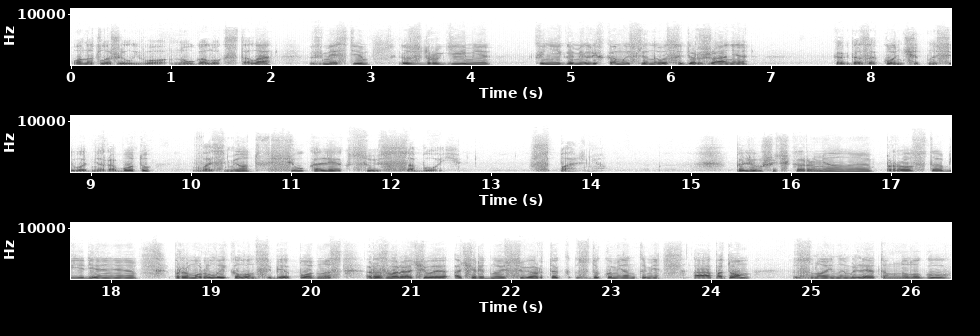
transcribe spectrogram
Он отложил его на уголок стола вместе с другими книгами легкомысленного содержания. Когда закончит на сегодня работу, возьмет всю коллекцию с собой в спальню. «Плюшечка румяная, просто объедение», — промурлыкал он себе под нос, разворачивая очередной сверток с документами, а потом знойным летом на лугу,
